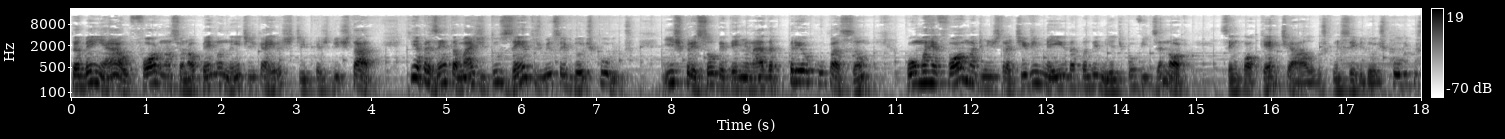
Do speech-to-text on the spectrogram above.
Também há o Fórum Nacional Permanente de Carreiras Típicas do Estado, que representa mais de 200 mil servidores públicos e expressou determinada preocupação com uma reforma administrativa em meio da pandemia de Covid-19, sem qualquer diálogo com os servidores públicos,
